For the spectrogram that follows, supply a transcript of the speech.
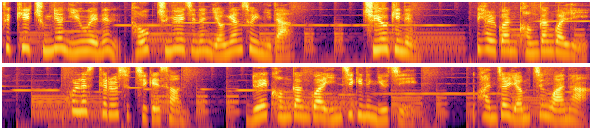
특히 중년 이후에는 더욱 중요해지는 영양소입니다. 주요 기능. 혈관 건강 관리, 콜레스테롤 수치 개선, 뇌 건강과 인지 기능 유지, 관절 염증 완화.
